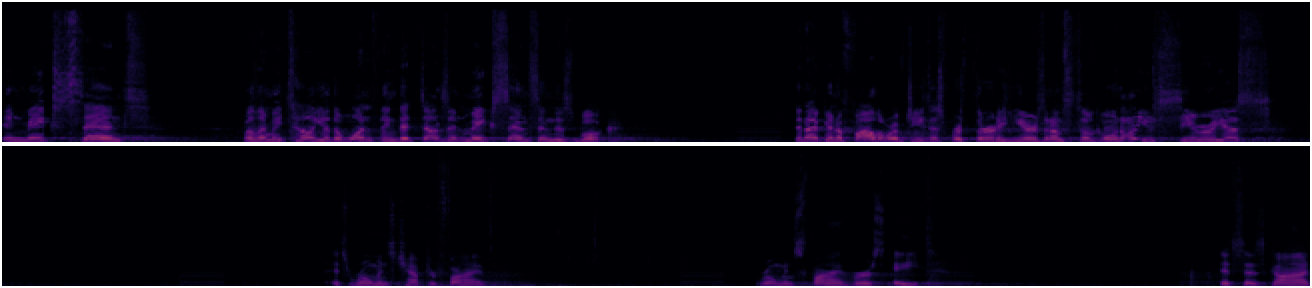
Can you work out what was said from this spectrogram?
it makes sense. But let me tell you the one thing that doesn't make sense in this book. Then I've been a follower of Jesus for 30 years and I'm still going, Are you serious? It's Romans chapter 5. Romans 5, verse 8. It says, God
